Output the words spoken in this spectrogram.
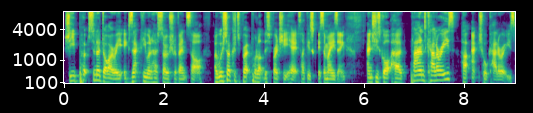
she puts in a diary exactly when her social events are. I wish I could pull up this spreadsheet here. It's like it's, it's amazing. And she's got her planned calories, her actual calories.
